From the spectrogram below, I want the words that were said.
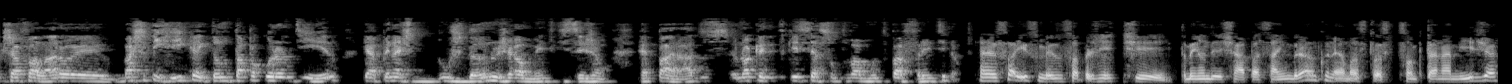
já falaram, é bastante rica, então não está procurando dinheiro, que é apenas os danos realmente que sejam reparados. Eu não acredito que esse assunto vá muito para frente, não. É só isso mesmo, só pra gente também não deixar passar em branco, né? Uma situação que está na mídia.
